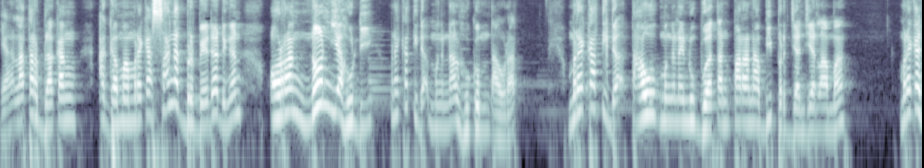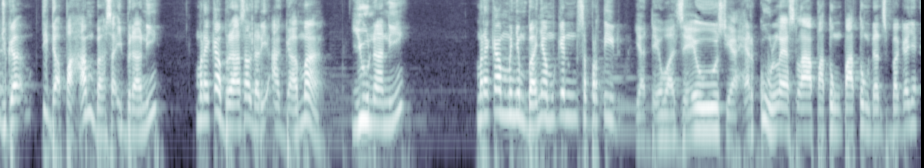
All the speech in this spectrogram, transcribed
Ya, latar belakang agama mereka sangat berbeda dengan orang non-Yahudi. Mereka tidak mengenal hukum Taurat. Mereka tidak tahu mengenai nubuatan para nabi perjanjian lama. Mereka juga tidak paham bahasa Ibrani. Mereka berasal dari agama Yunani, mereka menyembahnya mungkin seperti ya dewa Zeus, ya Hercules lah, patung-patung dan sebagainya.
